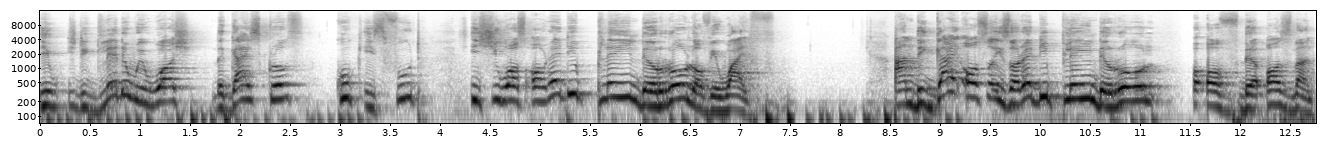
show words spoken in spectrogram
He, the lady will wash the guy's clothes cook his food. She was already playing the role of a wife. And the guy also is already playing the role of the husband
